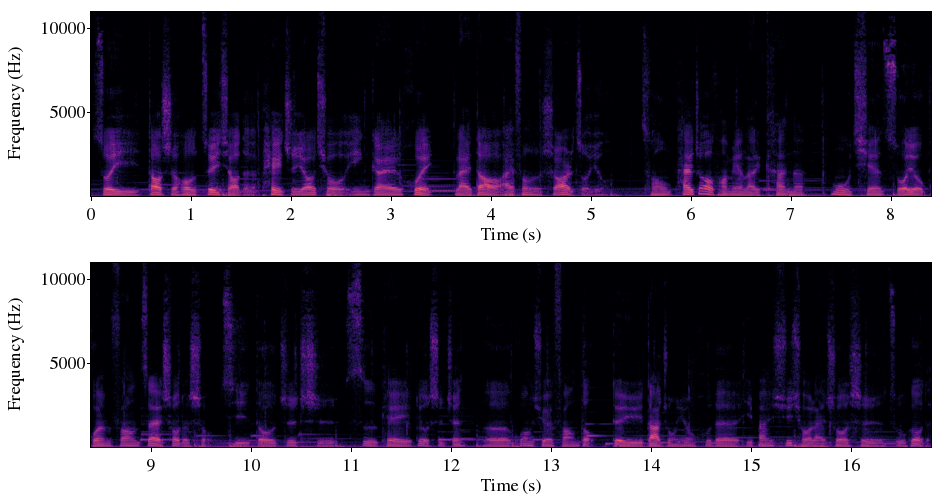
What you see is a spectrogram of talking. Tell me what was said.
所以到时候最小的配置要求应该会来到 iPhone 十二左右。从拍照方面来看呢，目前所有官方在售的手机都支持 4K 六十帧和光学防抖，对于大众用户的一般需求来说是足够的。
